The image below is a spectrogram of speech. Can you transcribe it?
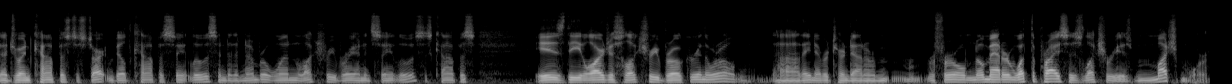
uh, joined Compass to start and build Compass St. Louis into the number one luxury brand in St. Louis. As Compass is the largest luxury broker in the world. Uh, they never turn down a referral, no matter what the price is. Luxury is much more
